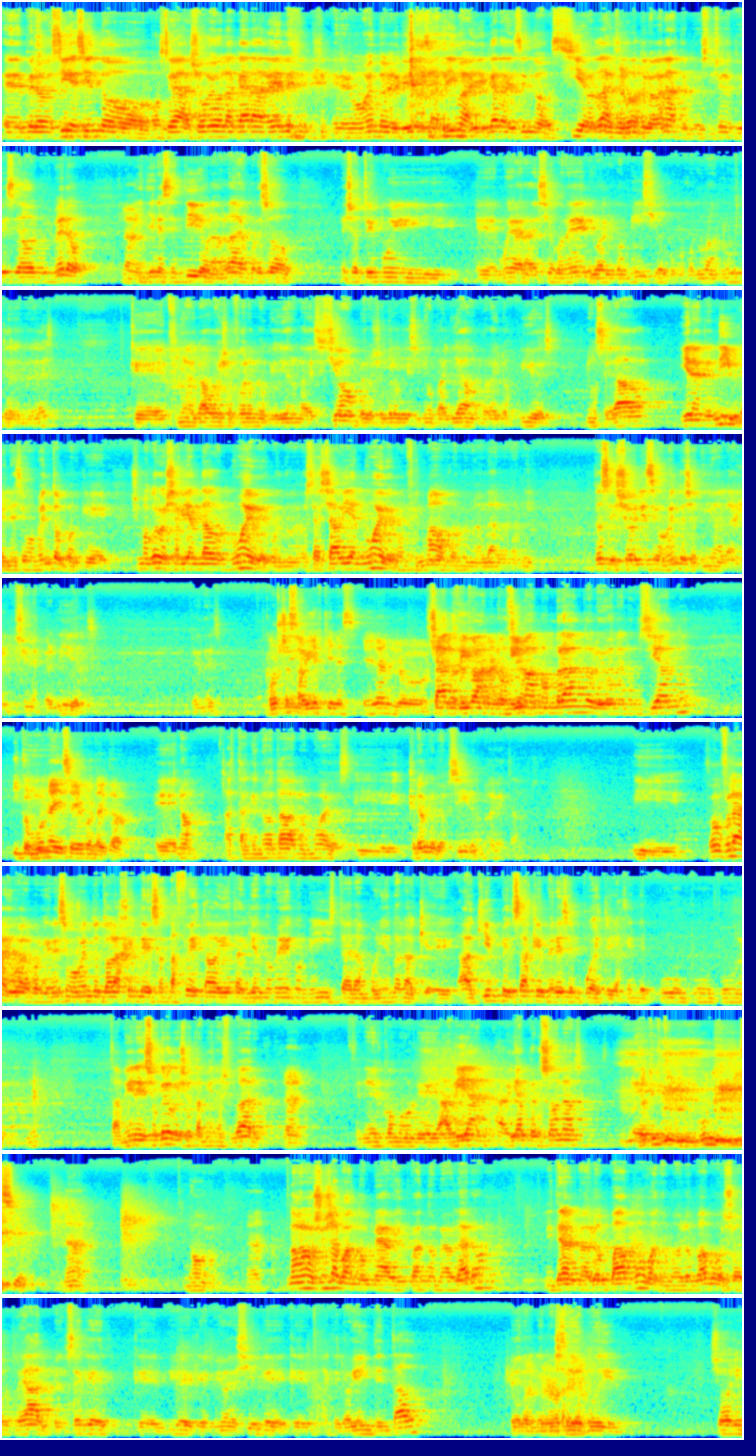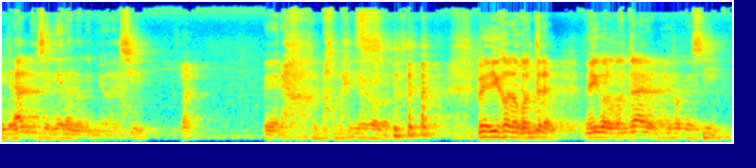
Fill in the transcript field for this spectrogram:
Eh, pero sigue siendo, o sea, yo veo la cara de él en el momento en el que hizo esa rima y de cara diciendo, sí, es verdad, el segundo te lo ganaste, pero si yo no te hubiese dado el primero, claro. y tiene sentido, la verdad, por eso yo estoy muy, eh, muy agradecido con él, igual que con Micio, como con Urban Rooster, ¿entendés? Que al fin y al cabo ellos fueron los que dieron la decisión, pero yo creo que si no paliaban por ahí los pibes no se daba. Y era entendible en ese momento porque yo me acuerdo que ya habían dado nueve, cuando, o sea, ya habían nueve confirmados cuando me hablaron a mí. Entonces yo en ese momento ya tenía las ilusiones perdidas. ¿Entendés? ¿Vos ya sabías quiénes eran los.? Ya los iban, los iban nombrando, lo iban anunciando. ¿Y con vos nadie se había contactado? Eh, no, hasta que no estaban los nuevos. Y creo que los sí, los nueve estaban. Y fue un fly igual, porque en ese momento toda la gente de Santa Fe estaba ahí stalkeándome con mi Instagram, poniendo a quién pensás que merece el puesto, y la gente pum, pum, pum. ¿no? También, yo creo que ellos también ayudaron. Claro. ¿Entendés? Como que habían, había personas. ¿No eh, tuviste ningún indicio? Nada. No, no. Nada. No, no, yo ya cuando me, cuando me hablaron, literal, me habló Papo, cuando me habló Papo, yo real, pensé que, que el pibe que me iba a decir que, que, que lo había intentado, pero que no, no se había podido. Yo literal pensé que era lo que me iba a decir. Claro. Pero no me dijo. me dijo lo contrario. Me dijo lo contrario, me dijo que sí.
